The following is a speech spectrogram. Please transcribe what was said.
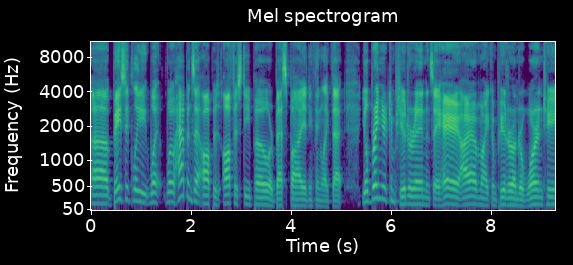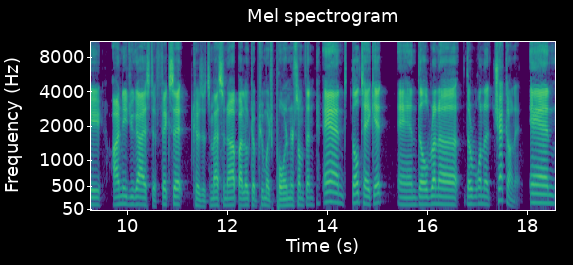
uh, basically, what what happens at Office Office Depot or Best Buy, anything like that, you'll bring your computer in and say, "Hey, I have my computer under warranty. I need you guys to fix it because it's messing up. I looked up too much porn or something." And they'll take it and they'll run a they'll run a check on it. And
